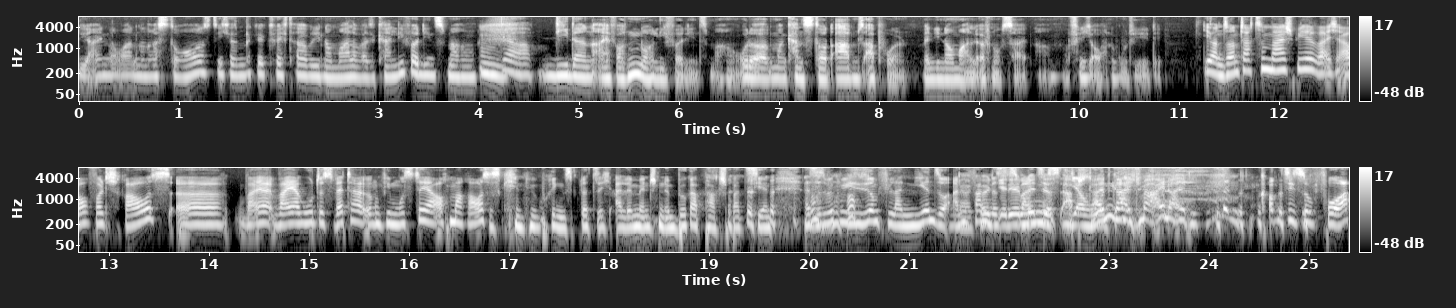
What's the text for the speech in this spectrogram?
die einen oder anderen Restaurants, die ich jetzt mitgekriegt habe, die normalerweise keinen Lieferdienst machen, Ja. die dann einfach nur noch Lieferdienst machen. Oder man kann es dort abends abholen, wenn die normale Öffnungszeiten haben. Finde ich auch eine gute Idee. Ja, und Sonntag zum Beispiel war ich auch, wollte ich raus, äh, war, ja, war ja gutes Wetter, irgendwie musste ja auch mal raus. Es gehen übrigens plötzlich alle Menschen im Bürgerpark spazieren. Das ist wirklich wie so ein Flanieren, so Anfang könnt des ihr den 20. Mindestabstand Jahrhunderts. gar nicht mehr einhalten. Kommt sich so vor,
